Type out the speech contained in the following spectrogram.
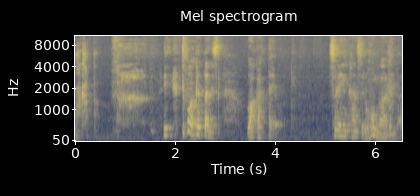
分かった。えどう分かったんですか？分かったよ。それに関する本があるんだ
